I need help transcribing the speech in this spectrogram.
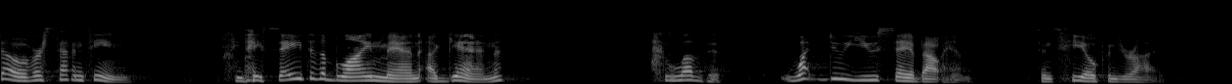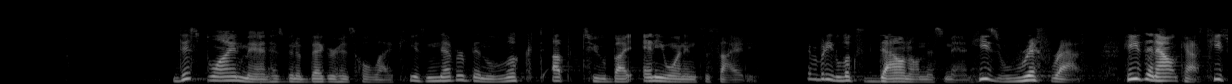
So, verse 17. They say to the blind man again, I love this. What do you say about him since he opened your eyes? This blind man has been a beggar his whole life. He has never been looked up to by anyone in society. Everybody looks down on this man. He's riffraff. He's an outcast. He's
